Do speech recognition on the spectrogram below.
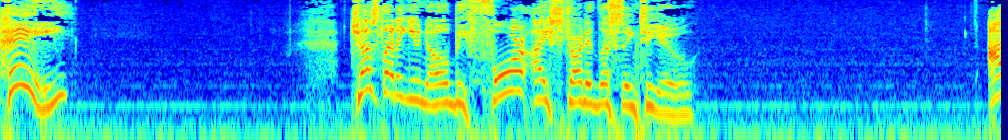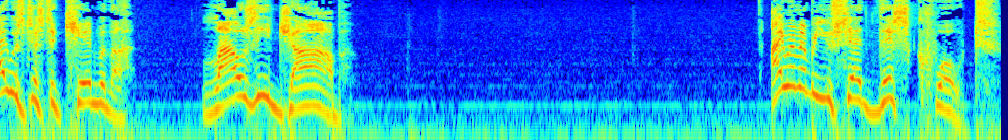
Hey, just letting you know, before I started listening to you, I was just a kid with a lousy job. I remember you said this quote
